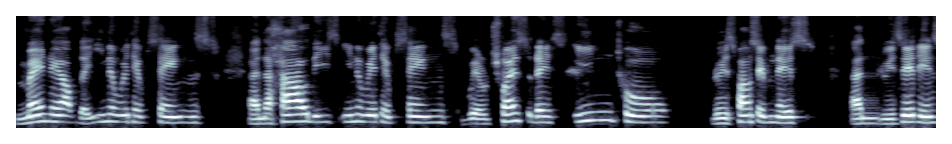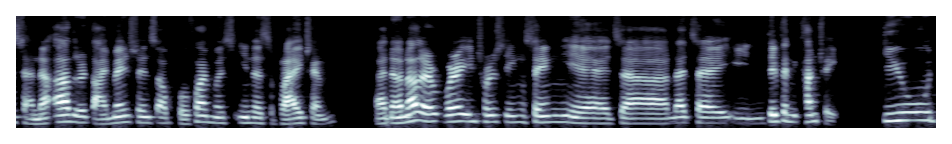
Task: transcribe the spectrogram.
many of the innovative things and how these innovative things will translate into responsiveness and resilience and other dimensions of performance in the supply chain. And another very interesting thing is, uh, let's say, in different countries, due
